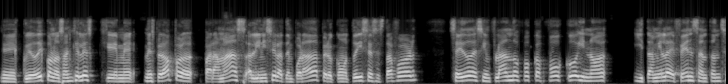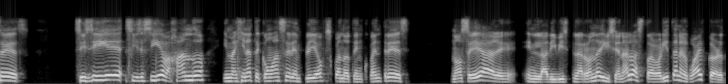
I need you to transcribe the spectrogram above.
eh, cuidado ahí con Los Ángeles, que me, me esperaba para más al inicio de la temporada, pero como tú dices, Stafford se ha ido desinflando poco a poco y no, y también la defensa. Entonces, si sigue, si se sigue bajando, imagínate cómo va a ser en playoffs cuando te encuentres, no sé, en la, la ronda divisional o hasta ahorita en el wildcard.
